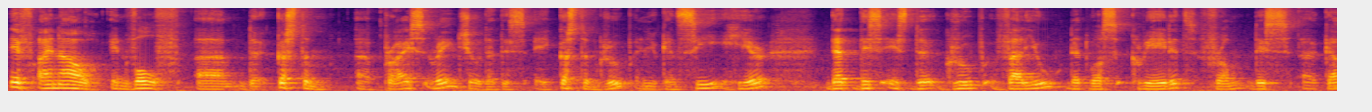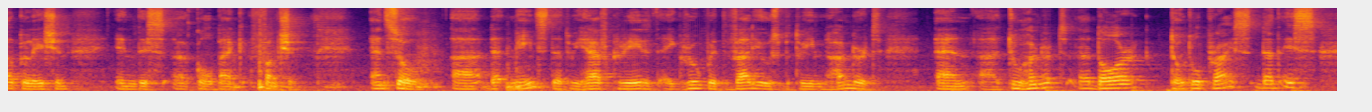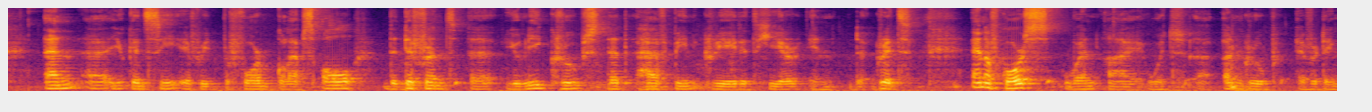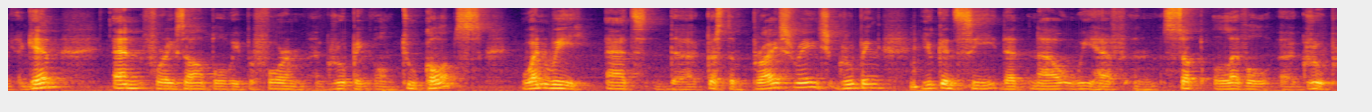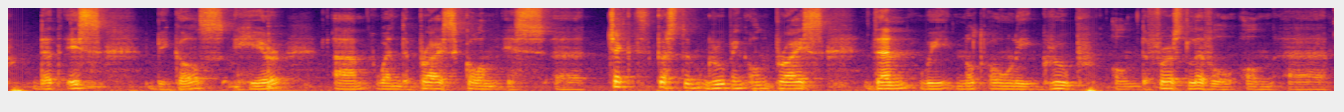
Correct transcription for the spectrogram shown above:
If I now involve um, the custom uh, price range, so that is a custom group, and you can see here that this is the group value that was created from this uh, calculation in this uh, callback function. And so uh, that means that we have created a group with values between 100 and uh, $200 total price that is. And you can see if we perform collapse all the different unique groups that have been created here in the grid. And of course, when I would uh, ungroup everything again, and for example, we perform a grouping on two columns, when we add the custom price range grouping, you can see that now we have a sub-level uh, group. That is because here, um, when the price column is uh, checked custom grouping on price, then we not only group on the first level on uh,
